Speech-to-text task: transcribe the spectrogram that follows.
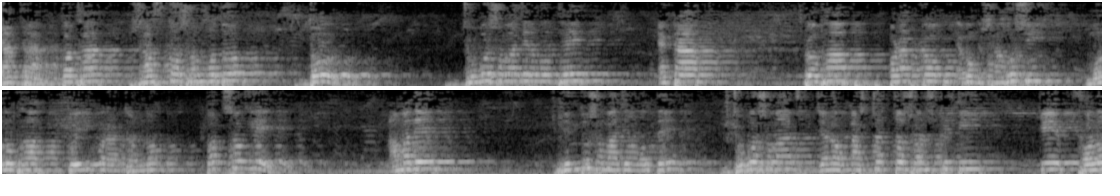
যাত্রা তথা স্বাস্থ্যসম্মত দৌড় যুব সমাজের মধ্যে একটা প্রভাব, পরাক্রম এবং সাহসী মনোভাব তৈরি করার জন্য তৎসঙ্গে আমাদের হিন্দু সমাজের মধ্যে যুব সমাজ যেন পাশ্চাত্য সংস্কৃতিকে ফলো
